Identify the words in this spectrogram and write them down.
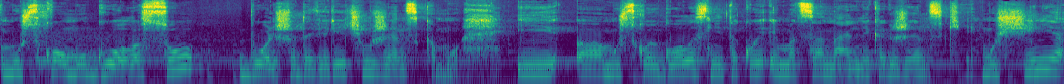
мужскому голосу больше доверия, чем женскому. И э, мужской голос не такой эмоциональный, как женский. Мужчине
